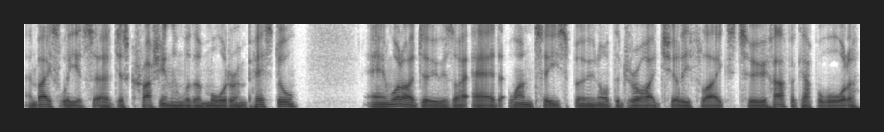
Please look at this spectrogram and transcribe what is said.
And basically, it's uh, just crushing them with a mortar and pestle. And what I do is I add one teaspoon of the dried chili flakes to half a cup of water,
